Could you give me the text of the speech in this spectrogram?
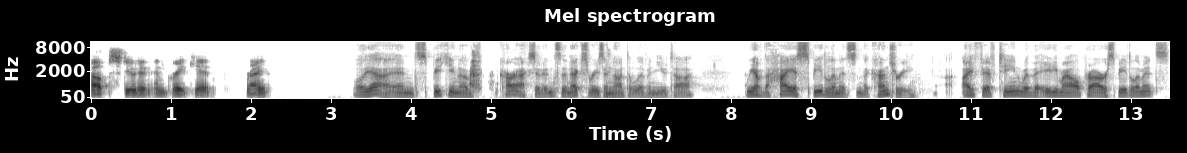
up student and great kid, right? Well, yeah, and speaking of car accidents, the next reason not to live in Utah, we have the highest speed limits in the country. I 15 with the 80 mile per hour speed limits,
